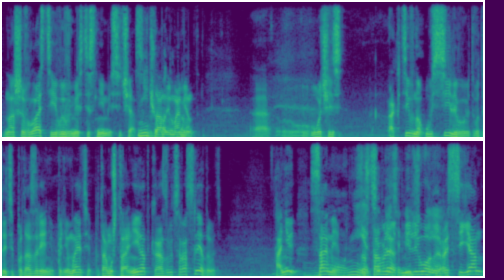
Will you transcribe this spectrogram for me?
наши власти, и вы вместе с ними сейчас, Ничего в данный подобного. момент, э, очень активно усиливают вот эти подозрения, понимаете? Потому что они отказываются расследовать. Они сами ну, нет, заставляют миллионы нет. россиян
